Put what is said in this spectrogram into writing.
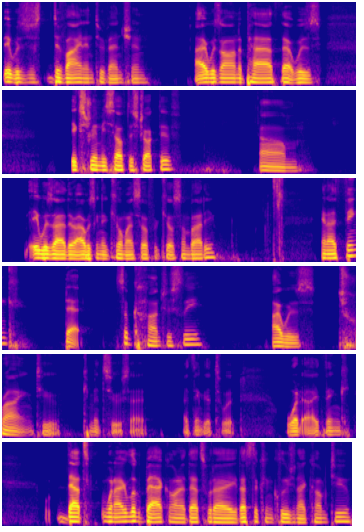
It was just divine intervention. I was on a path that was extremely self-destructive. Um, it was either I was going to kill myself or kill somebody, and I think that subconsciously, I was trying to commit suicide. I think that's what what I think that's when I look back on it. That's what I. That's the conclusion I come to.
